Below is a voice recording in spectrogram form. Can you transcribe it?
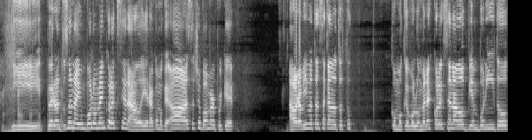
Y, pero entonces no hay un volumen coleccionado y era como que, ah, such a bummer porque ahora mismo están sacando todos estos como que volúmenes coleccionados bien bonitos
